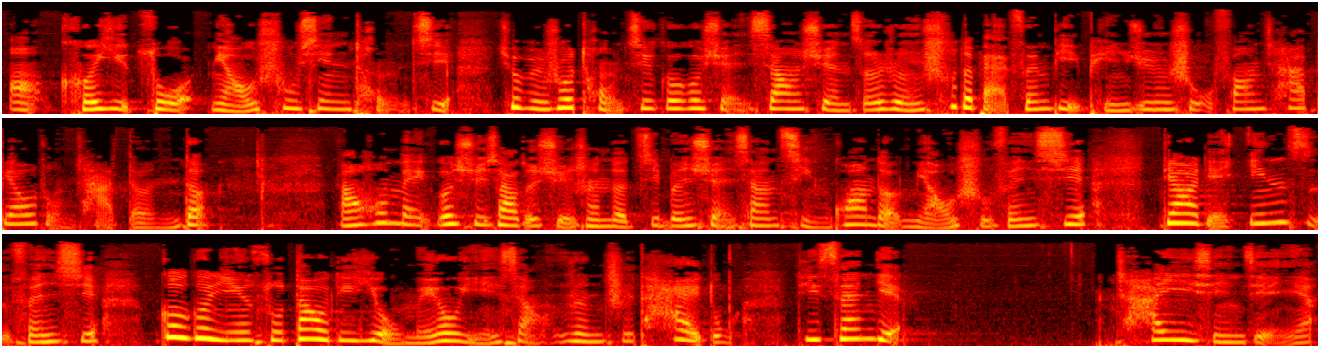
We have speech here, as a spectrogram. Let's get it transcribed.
嗯，可以做描述性统计，就比如说统计各个选项选择人数的百分比、平均数、方差、标准差等等。然后每个学校的学生的基本选项情况的描述分析。第二点，因子分析，各个因素到底有没有影响认知态度。第三点，差异性检验，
